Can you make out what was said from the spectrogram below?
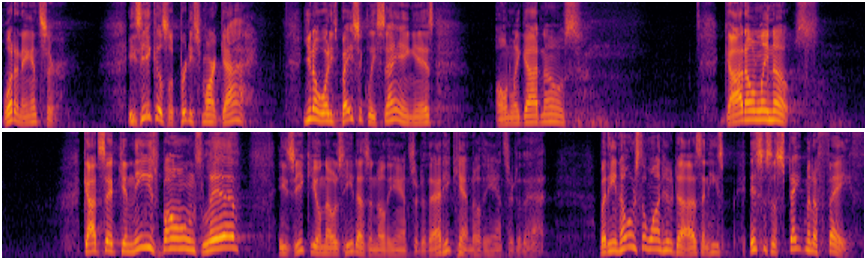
What an answer. Ezekiel's a pretty smart guy. You know what he's basically saying is, only God knows. God only knows. God said, Can these bones live? Ezekiel knows he doesn't know the answer to that. He can't know the answer to that. But he knows the one who does, and he's, this is a statement of faith.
